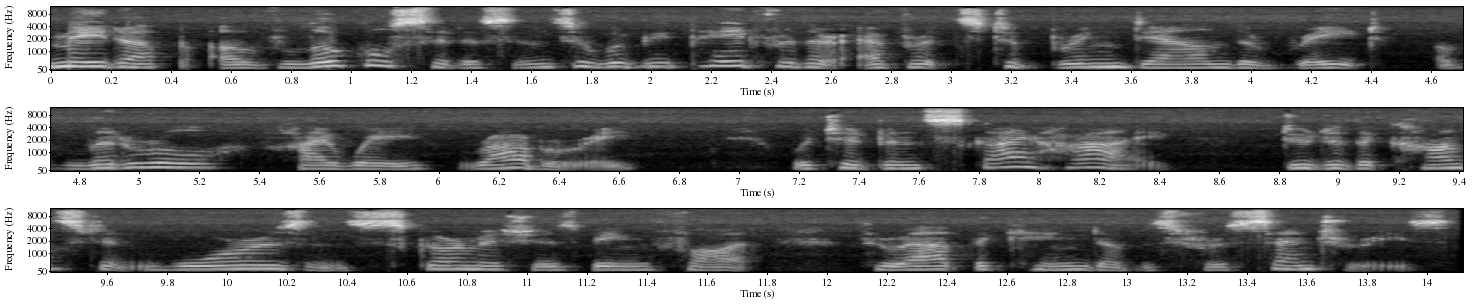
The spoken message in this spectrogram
made up of local citizens who would be paid for their efforts to bring down the rate of literal highway robbery, which had been sky high due to the constant wars and skirmishes being fought throughout the kingdoms for centuries.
